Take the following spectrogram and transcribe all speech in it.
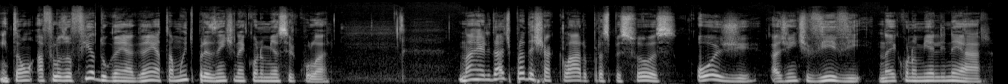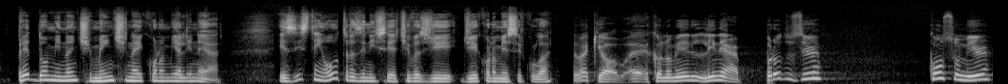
Então, a filosofia do ganha-ganha está muito presente na economia circular. Na realidade, para deixar claro para as pessoas, hoje a gente vive na economia linear, predominantemente na economia linear. Existem outras iniciativas de, de economia circular? Então, aqui, ó, é economia linear: produzir, consumir,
